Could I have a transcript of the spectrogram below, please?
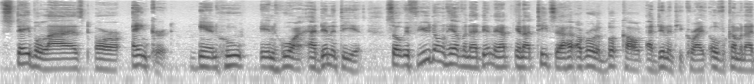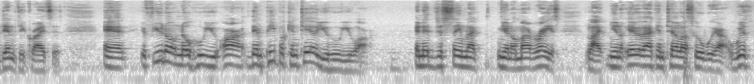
stabilized or anchored in who in who our identity is. So if you don't have an identity, and I teach, I wrote a book called Identity Crisis, Overcoming Identity Crisis. And if you don't know who you are, then people can tell you who you are. And it just seemed like, you know, my race, like, you know, everybody can tell us who we are. With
